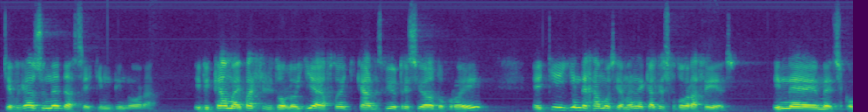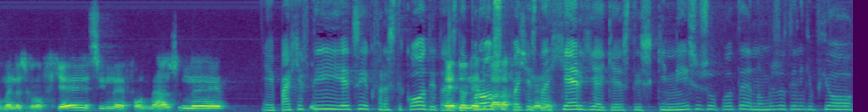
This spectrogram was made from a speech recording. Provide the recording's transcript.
και βγάζουν ένταση εκείνη την ώρα. Ειδικά, άμα υπάρχει ρητολογία, αυτό είναι και κάτι 2-3 ώρα το πρωί, εκεί γίνεται χαμός για μένα, είναι καλύτερες φωτογραφίες. Είναι με σηκωμένες γροφιέ, φωνάζουν. Υπάρχει αυτή η εκφραστικότητα στα πρόσωπα και στα ναι, ναι. χέρια και στις κινήσεις. Οπότε νομίζω ότι είναι και πιο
